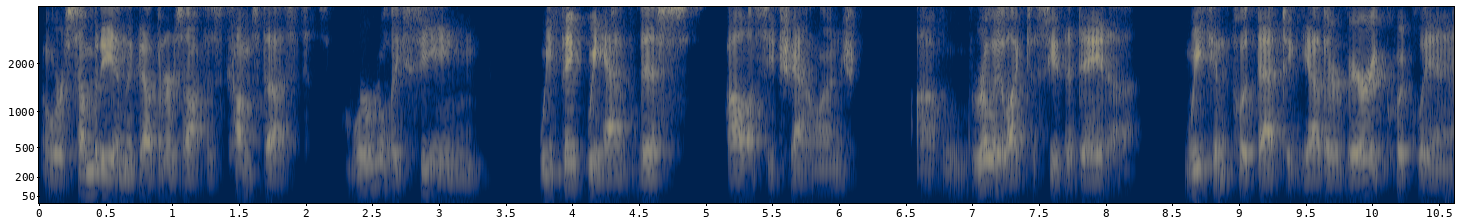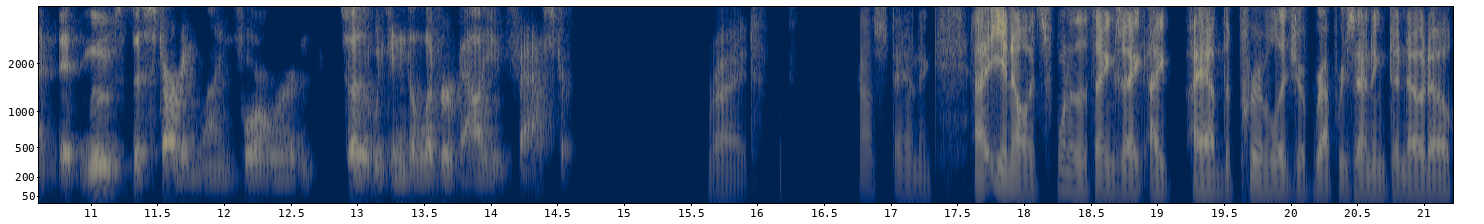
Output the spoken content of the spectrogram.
or somebody in the governor's office comes to us, we're really seeing, we think we have this policy challenge. Uh, we'd really like to see the data. We can put that together very quickly and it, it moves the starting line forward so that we can deliver value faster. Right. Outstanding. Uh, you know, it's one of the things I, I, I have the privilege of representing Denodo.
